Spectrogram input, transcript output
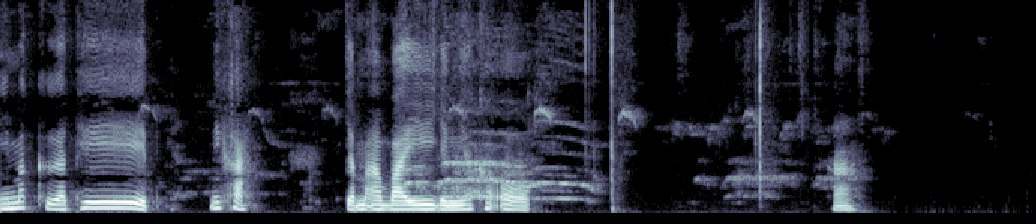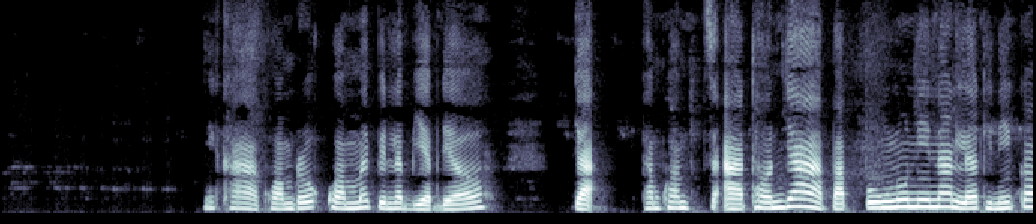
นี่มะเขือเทศ นี่ค่ะ จะมาเอาใบอย่างเงี้ยเขาออกค่ะนี่ค่ะ ความรกความไม่เป็นระเบียบเดี๋ยว จะทำความสะอาดถอนหญ้าปรับปรุงนู่นนี่นั่น แล้วทีนี้ก็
